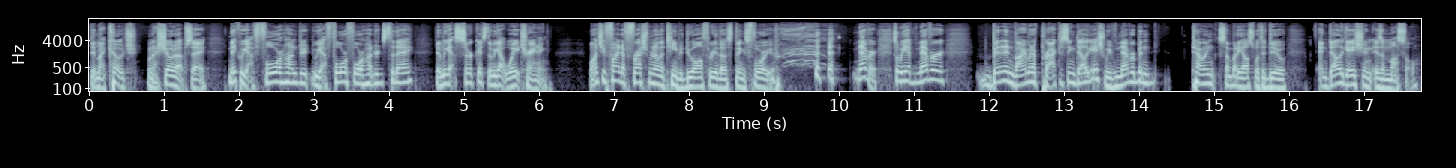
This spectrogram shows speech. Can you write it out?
did my coach, when I showed up, say, "Nick, we got 400, we got four 400s today. Then we got circuits. Then we got weight training. Why don't you find a freshman on the team to do all three of those things for you?" never. So we have never been in an environment of practicing delegation. We've never been telling somebody else what to do. And delegation is a muscle.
